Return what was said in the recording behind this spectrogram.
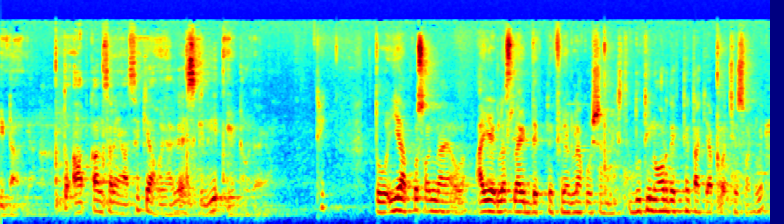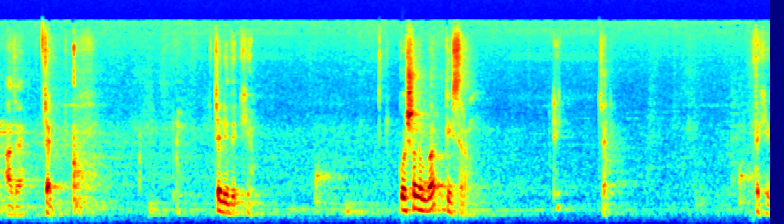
एट आ गया। तो आपका आंसर यहाँ से क्या हो जाएगा? इसके लिए एट हो जाएगा। तो ये आपको समझ में आया होगा। आइए अगला स्लाइड देखते हैं, फिर अगला क्वेश्चन नेक्स्ट दो तीन और देखते हैं ताकि आपको अच्छे समझ में आ जाए। चलिए। चलिए देखिए। क्वेश्चन नंबर तीसरा। ठीक? चलिए। देखिए।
